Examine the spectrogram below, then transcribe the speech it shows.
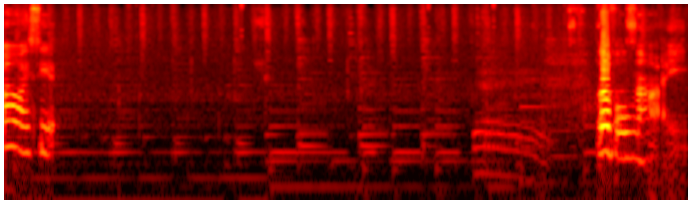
Oh, I see it. Yay! Level 9.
